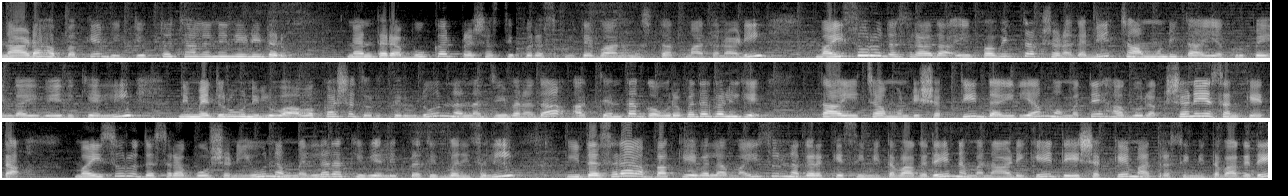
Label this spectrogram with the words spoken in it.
ನಾಡ ಹಬ್ಬಕ್ಕೆ ವಿದ್ಯುಕ್ತ ಚಾಲನೆ ನೀಡಿದರು. ನಂತರ ಬೂಕರ್ ಪ್ರಶಸ್ತಿ ಪುರಸ್ಕೃತೆ ಬಾನು ಮುಷ್ತಾಕ್ ಮಾತನಾಡಿ, ಮೈಸೂರು ದಸರಾದ ಈ ಪವಿತ್ರ ಕ್ಷಣದಲ್ಲಿ ಚಾಮುಂಡಿ ತಾಯಿಯ ಕೃಪೆಯಿಂದ ಈ ವೇದಿಕೆಯಲ್ಲಿ ನಿಮ್ಮೆದುರು ನಿಲ್ಲುವ ಅವಕಾಶ ದೊರೆತಿರುವುದು ನನ್ನ ಜೀವನದ ಅತ್ಯಂತ ಗೌರವದ ಗಳಿಗೆ. ತಾಯಿ ಚಾಮುಂಡಿ ಶಕ್ತಿ, ಧೈರ್ಯ, ಮಮತೆ ಹಾಗೂ ರಕ್ಷಣೆಯ ಸಂಕೇತ. ಮೈಸೂರು ದಸರಾ ಘೋಷಣೆಯು ನಮ್ಮೆಲ್ಲರ ಕಿವಿಯಲ್ಲಿ ಪ್ರತಿಧ್ವನಿಸಲಿ. ಈ ದಸರಾ ಹಬ್ಬ ಕೇವಲ ಮೈಸೂರು ನಗರಕ್ಕೆ ಸೀಮಿತವಾಗದೆ, ನಮ್ಮ ನಾಡಿಗೆ, ದೇಶಕ್ಕೆ ಮಾತ್ರ ಸೀಮಿತವಾಗದೆ,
